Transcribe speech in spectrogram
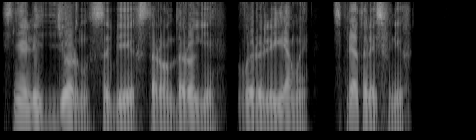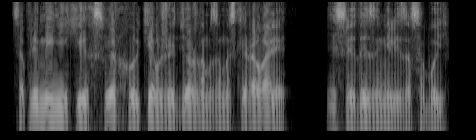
Сняли дерн с обеих сторон дороги, вырыли ямы, спрятались в них. Соплеменники их сверху тем же дерном замаскировали и следы замели за собой.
